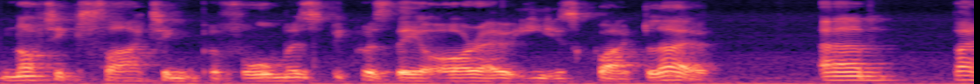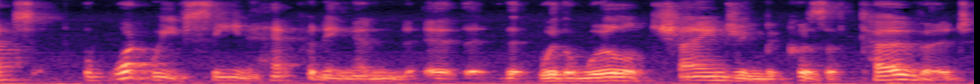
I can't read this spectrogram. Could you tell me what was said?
not exciting performers because their ROE is quite low. Um, but what we've seen happening and uh, with the world changing because of COVID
